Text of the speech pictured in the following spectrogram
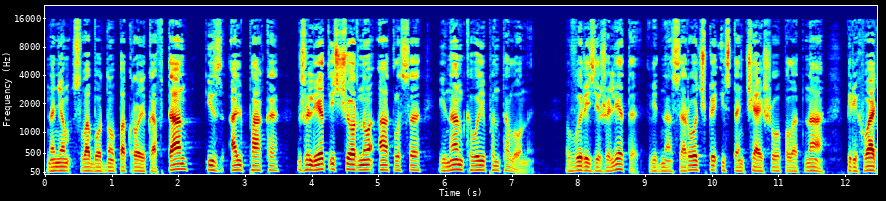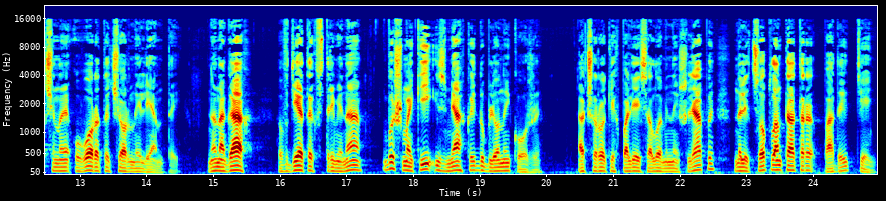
На нем свободного покроя кафтан из альпака, жилет из черного атласа и нанковые панталоны. В вырезе жилета видна сорочка из тончайшего полотна, перехваченная у ворота черной лентой. На ногах, вдетых в стремена, башмаки из мягкой дубленой кожи. От широких полей соломенной шляпы на лицо плантатора падает тень.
